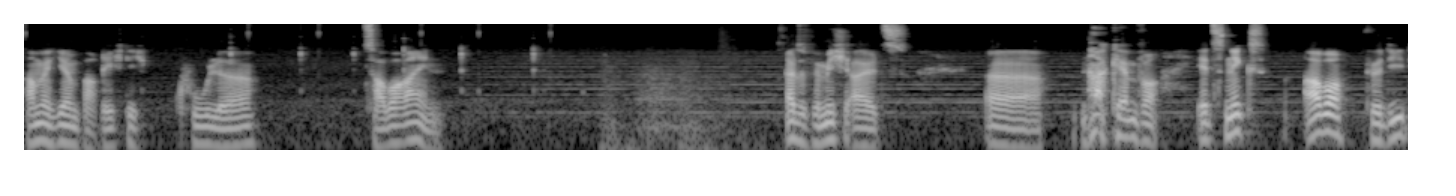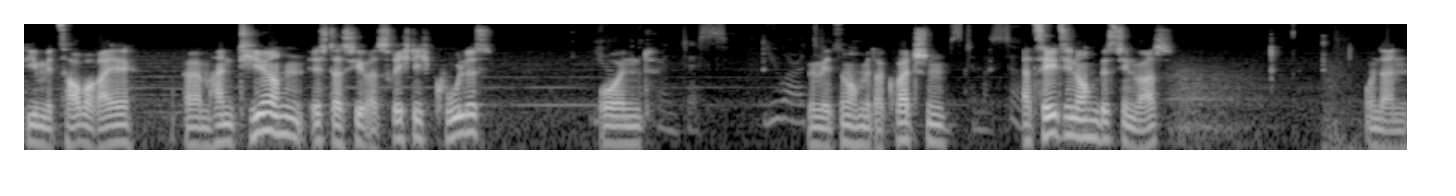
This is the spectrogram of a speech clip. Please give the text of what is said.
haben wir hier ein paar richtig coole Zaubereien. Also für mich als äh, Nahkämpfer jetzt nichts. Aber für die, die mit Zauberei ähm, hantieren, ist das hier was richtig Cooles. Und wenn wir jetzt noch mit der quatschen, erzählt sie noch ein bisschen was. Und dann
